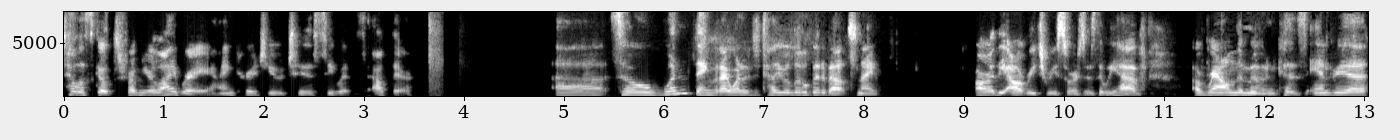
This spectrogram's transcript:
telescopes from your library. I encourage you to see what's out there. Uh, so one thing that I wanted to tell you a little bit about tonight are the outreach resources that we have around the moon because Andrea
